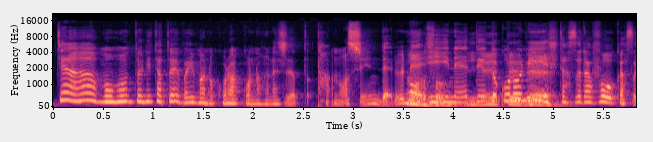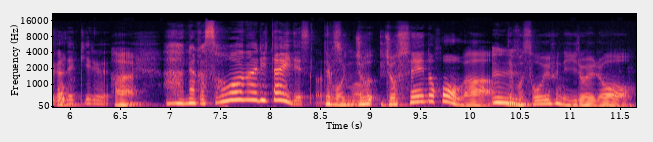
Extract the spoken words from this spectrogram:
じゃあ、もう本当に例えば今のコラッコの話だと楽しんでるね、いいねっていうところにひたすらフォーカスができる。はい。あ、なんかそうなりたいです、で私も。も女、女性の方が、うんでもそういうふうにいろいろ、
